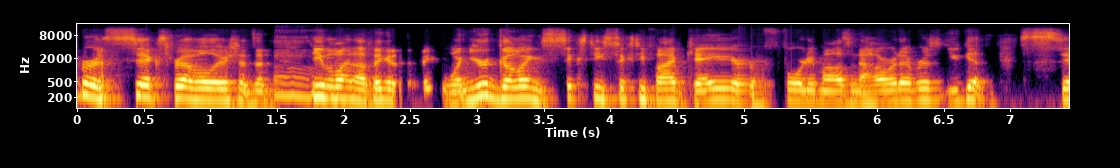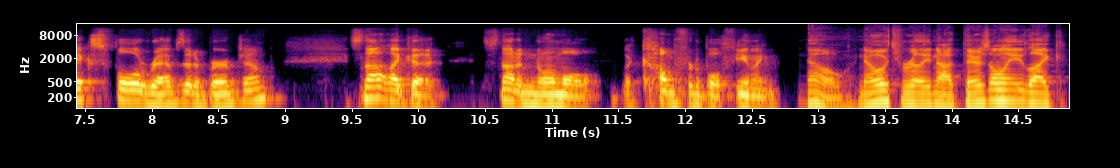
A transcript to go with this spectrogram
for six revolutions. And mm. people might not think of it. When you're going 60, 65K or 40 miles an hour, or whatever, you get six full revs at a berm jump. It's not like a, it's not a normal, like comfortable feeling. No, no, it's really not. There's only like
